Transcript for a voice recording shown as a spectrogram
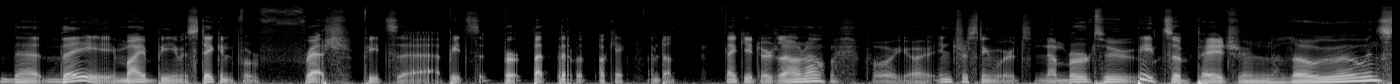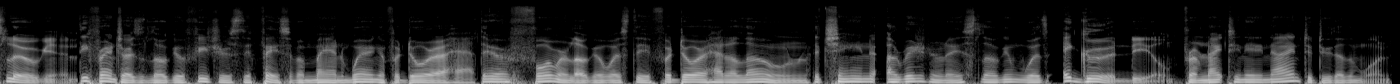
that they might be mistaken for fresh pizza. Pizza. But, okay, I'm done. Thank you, DiGiorno, for your interesting words. Number two, Pizza Patron logo and slogan. The franchise logo features the face of a man wearing a fedora hat. Their former logo was the fedora hat alone. The chain originally slogan was a good deal from 1989 to 2001.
